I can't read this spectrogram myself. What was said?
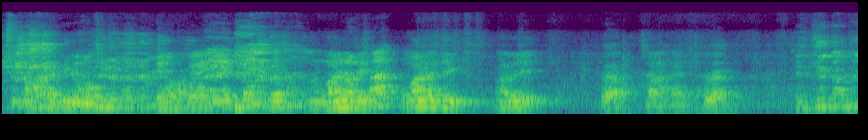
Sama ya tidak mau. Tengok pakai itu. Mana sih? Mana sih? Mana sih? Kayak Cahaya. kayak Kecil tapi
